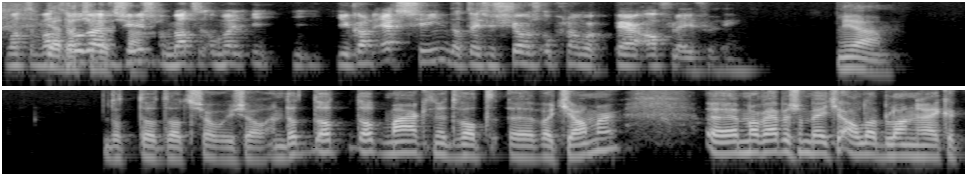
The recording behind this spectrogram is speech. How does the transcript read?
Wat, wat heel duidelijk is, omdat, omdat je, je kan echt zien dat deze show is opgenomen per aflevering. Ja, dat, dat, dat sowieso. En dat, dat, dat maakte het wat, eh, wat jammer. Eh, maar we hebben zo'n beetje alle belangrijke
